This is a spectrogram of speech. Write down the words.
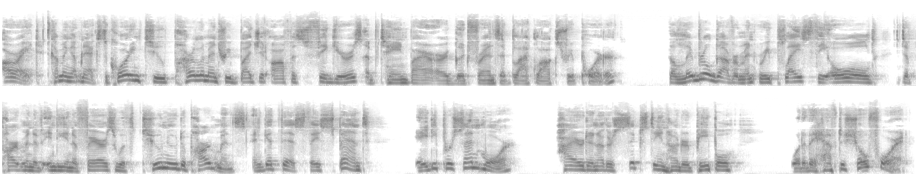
All right, coming up next, according to Parliamentary Budget Office figures obtained by our good friends at Blacklock's Reporter, the Liberal government replaced the old Department of Indian Affairs with two new departments. And get this, they spent 80% more, hired another 1,600 people. What do they have to show for it?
